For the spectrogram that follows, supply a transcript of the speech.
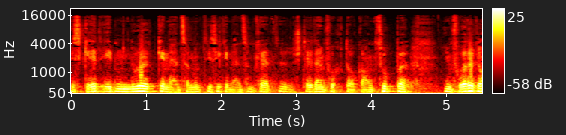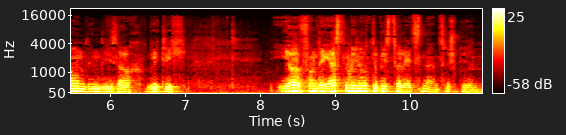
es geht eben nur gemeinsam und diese Gemeinsamkeit steht einfach da ganz super im Vordergrund und ist auch wirklich ja, von der ersten Minute bis zur letzten anzuspüren.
